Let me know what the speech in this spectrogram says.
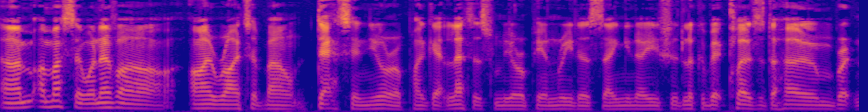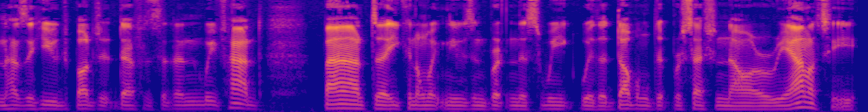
Um, I must say, whenever I write about debt in Europe, I get letters from European readers saying, you know, you should look a bit closer to home. Britain has a huge budget deficit, and we've had bad uh, economic news in Britain this week with a double dip recession now a reality,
